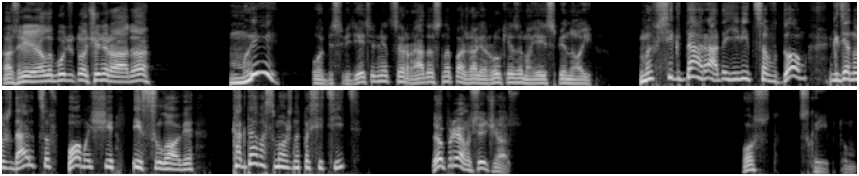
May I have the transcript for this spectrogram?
Азриэла будет очень рада. — Мы? Обе свидетельницы радостно пожали руки за моей спиной. «Мы всегда рады явиться в дом, где нуждаются в помощи и слове. Когда вас можно посетить?» «Да прямо сейчас». Постскриптум.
